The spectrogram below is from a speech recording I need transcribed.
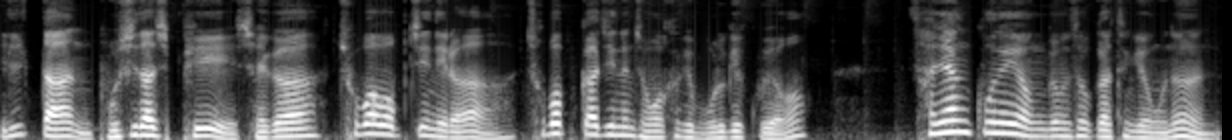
일단 보시다시피 제가 초밥업진이라 초밥까지는 정확하게 모르겠고요. 사냥꾼의 연금석 같은 경우는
